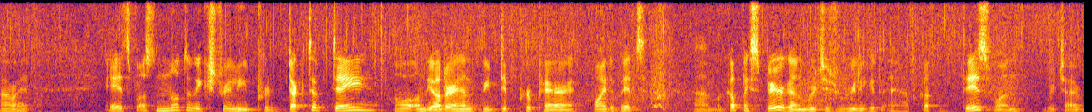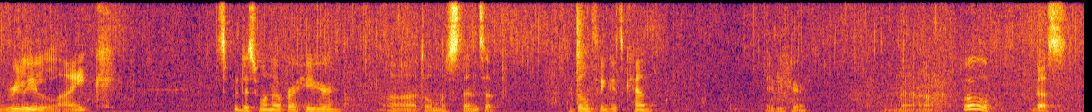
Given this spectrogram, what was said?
Alright. It was not an extremely productive day. Oh, on the other hand, we did prepare quite a bit. Um, I got my spear gun, which is really good. And I've got this one, which I really like. Let's put this one over here. Oh, it almost stands up. I don't think it can. Maybe here? No. Oh, it does.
